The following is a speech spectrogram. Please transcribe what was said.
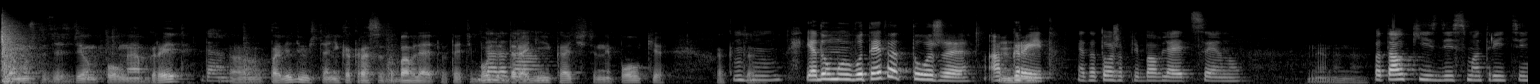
потому что здесь сделан полный апгрейд. Да. Э, По видимости, они как раз и добавляют вот эти более Да-да-да. дорогие, качественные полки. Мгм. Я думаю, вот это тоже апгрейд. Это тоже прибавляет цену. Да-да-да. Потолки здесь, смотрите,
